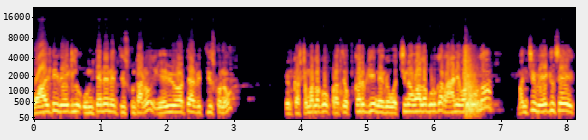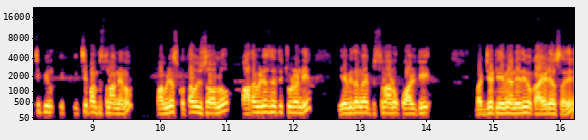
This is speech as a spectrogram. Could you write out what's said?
క్వాలిటీ వెహికల్ ఉంటేనే నేను తీసుకుంటాను. ఏవి పడితే అవి తీసుకోను. నేను కస్టమర్లకు ప్రతి ఒక్కరికి నేను వచ్చిన వాళ్ళకు కూడా రాని వాళ్ళకు కూడా మంచి వెహికల్స్ ఇచ్చి ఇచ్చి పంపిస్తున్నాను నేను. మా వీడియోస్ కొత్త చూసేవాళ్ళు పాత వీడియోస్ అయితే చూడండి. ఏ విధంగా ఇప్పిస్తున్నాను క్వాలిటీ బడ్జెట్ ఏమి అనేది ఒక ఐడియా వస్తుంది.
